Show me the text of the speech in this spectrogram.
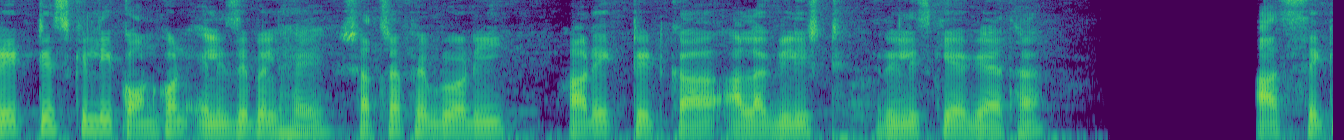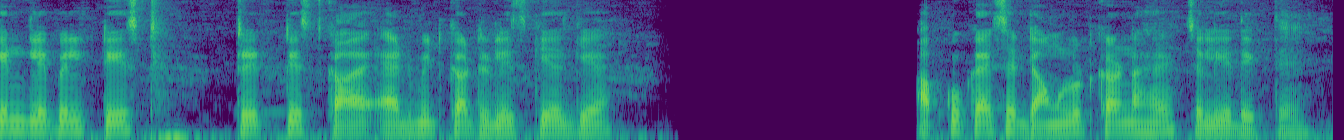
ट्रेड टेस्ट के लिए कौन कौन एलिजिबल है? सत्रह फरवरी हर एक ट्रेड का अलग लिस्ट रिलीज़ किया गया था। आज second level test trade test का एडमिट कार्ड रिलीज़ किया गया। आपको कैसे डाउनलोड करना है? चलिए देखते हैं।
